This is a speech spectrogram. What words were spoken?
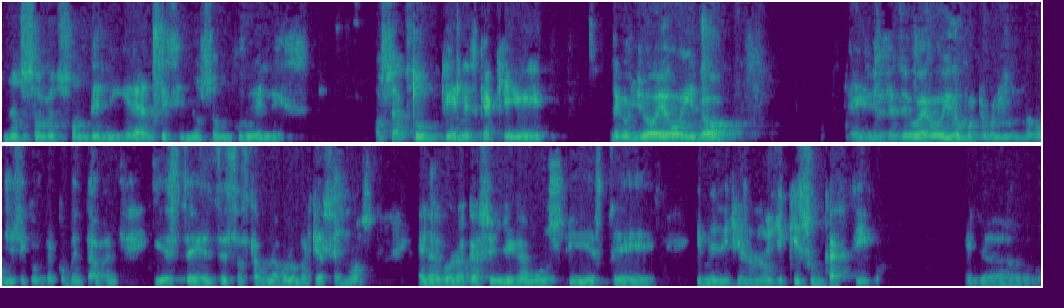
no solo son denigrantes, sino son crueles. O sea, tú tienes que aquí, digo, yo he oído, eh, les digo he oído porque bueno, luego mis hijos me comentaban, y este, este es hasta una broma que hacemos. En alguna ocasión llegamos y, este, y me dijeron, oye, ¿qué es un castigo? Yo,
